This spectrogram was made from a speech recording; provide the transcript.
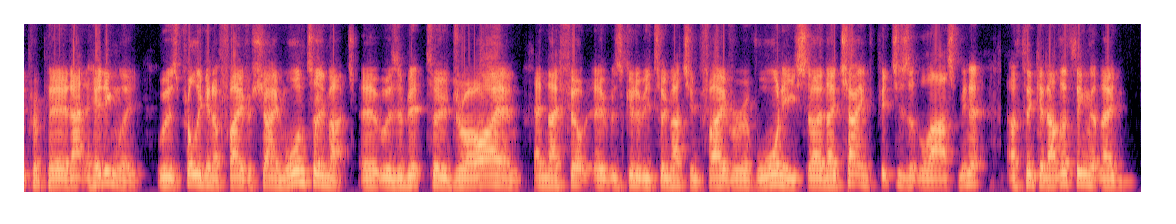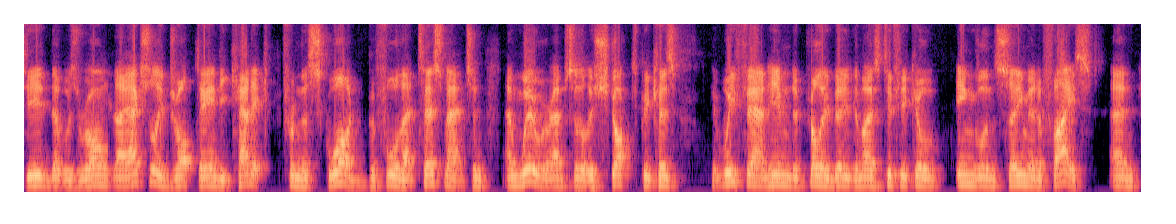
prepared at Headingley was probably going to favour Shane Warne too much. It was a bit too dry, and and they felt it was going to be too much in favour of Warney, so they changed pitches at the last minute. I think another thing that they did that was wrong, they actually dropped Andy Caddick from the squad before that Test match, and and we were absolutely shocked because we found him to probably be the most difficult England seamer to face. And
